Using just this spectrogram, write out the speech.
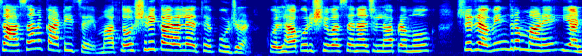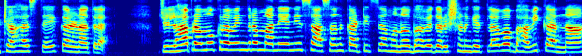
सासन काठीचे मातोश्री कार्यालय येथे पूजन कोल्हापूर शिवसेना जिल्हा प्रमुख श्री रवींद्र माने यांच्या हस्ते करण्यात आले. जिल्हा प्रमुख रवींद्र माने यांनी सासनकाठीचे मनोभावे दर्शन घेतलं व भाविकांना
